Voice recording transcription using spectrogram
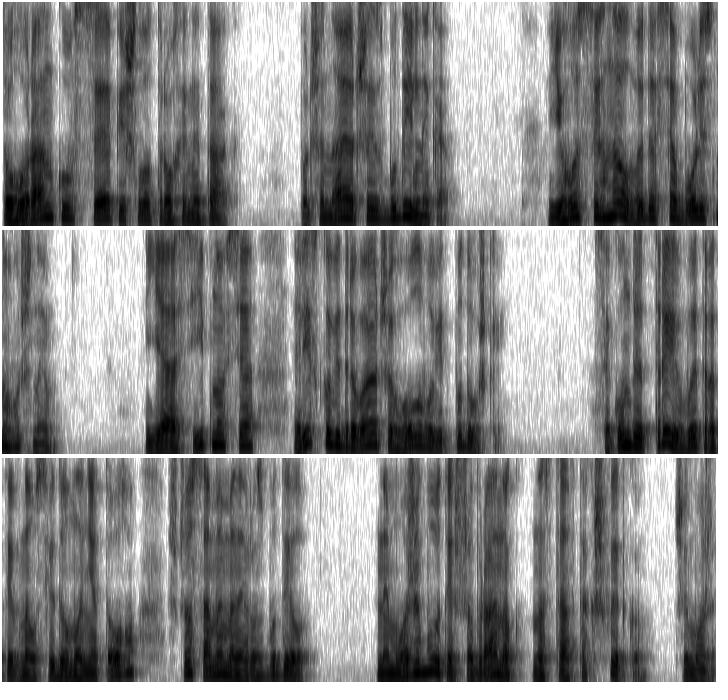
Того ранку все пішло трохи не так, починаючи з будильника. Його сигнал видався болісно гучним. Я сіпнувся, різко відриваючи голову від подушки. Секунди три витратив на усвідомлення того, що саме мене розбудило. Не може бути, щоб ранок настав так швидко, чи може?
